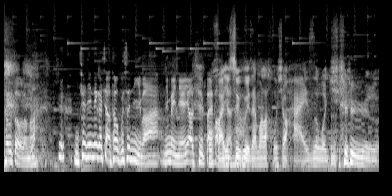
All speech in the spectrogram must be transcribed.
偷走了吗？你确定那个小偷不是你吗？你每年要去拜我怀疑访一下他。醉鬼在妈的哄小孩子，我去了。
